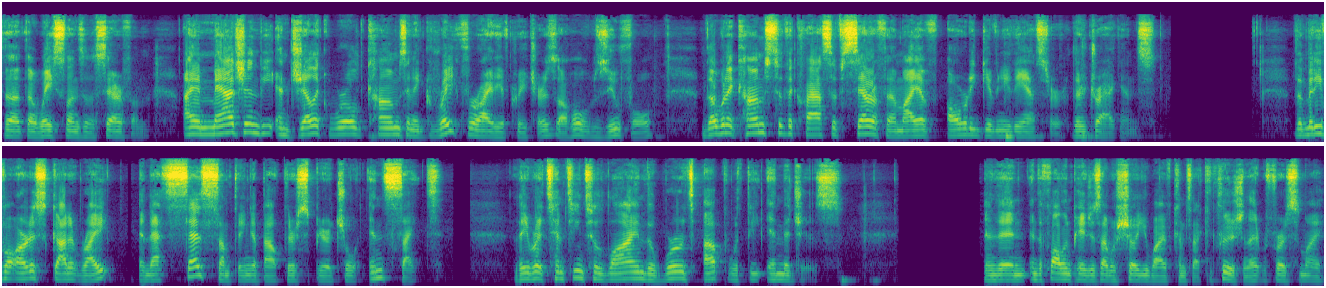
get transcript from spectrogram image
the, the wastelands of the seraphim. I imagine the angelic world comes in a great variety of creatures, a whole zoo full, Though when it comes to the class of seraphim, I have already given you the answer. They're dragons. The medieval artists got it right, and that says something about their spiritual insight. They were attempting to line the words up with the images. And then in the following pages, I will show you why I've come to that conclusion. That refers to my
